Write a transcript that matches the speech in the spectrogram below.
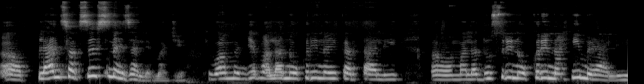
प्लॅन सक्सेस नाही झाले माझे. किंवा म्हणजे मला नोकरी नाही करता आली मला दुसरी नोकरी नाही मिळाली.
